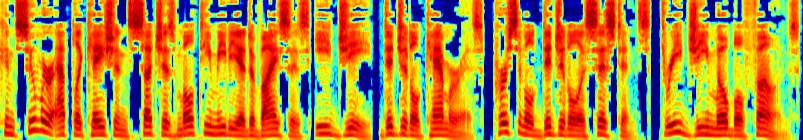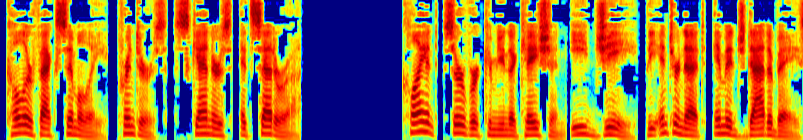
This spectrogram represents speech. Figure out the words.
Consumer applications such as multimedia devices e.g., digital cameras, personal digital assistants, 3G mobile phones, color facsimile, printers, scanners, etc. Client-server communication e.g., the Internet, image database,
